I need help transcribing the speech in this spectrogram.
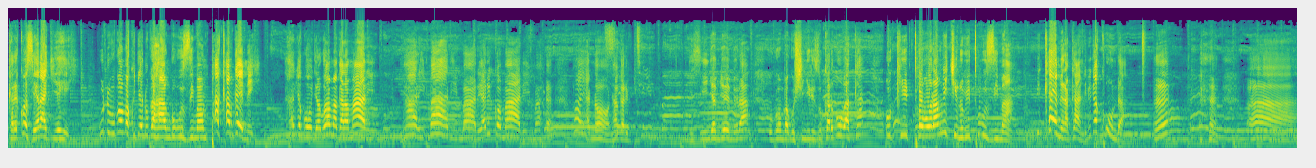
kare kose yari agiye hehe. Ubundi uba ugomba kugenda ugahanga ubuzima mpaka bwemeye. Ntabyo guhongera guhamagara mari. Mari mari mari ariko mari oya no ntabwo ari byo sinjya mbyemera. Ugomba gushinyiriza ukarwubaka ukitoboramo ikintu bita ubuzima. Bikemera kandi bigakunda. Eh? Ah.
